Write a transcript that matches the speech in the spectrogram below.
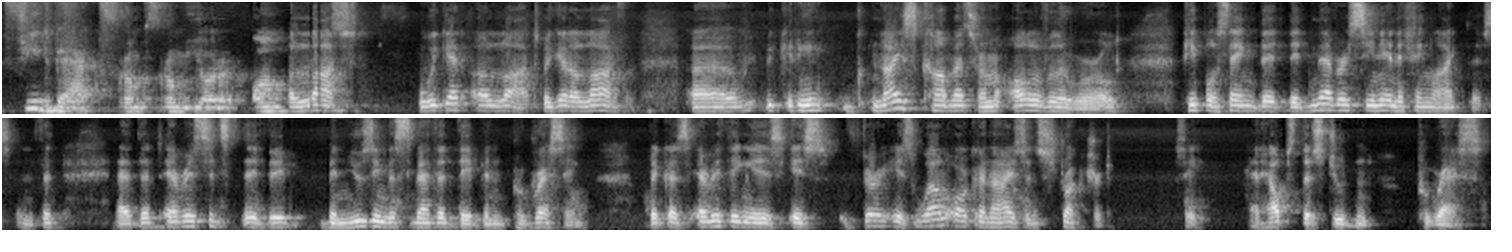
feedback from from your own? A lot. We get a lot. We get a lot. Of, uh, we're getting nice comments from all over the world. People saying that they'd never seen anything like this, and that uh, that ever since they've been using this method, they've been progressing, because everything is is very is well organized and structured. See, it helps the student progress.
